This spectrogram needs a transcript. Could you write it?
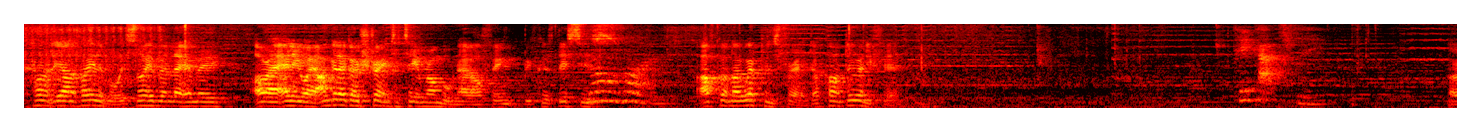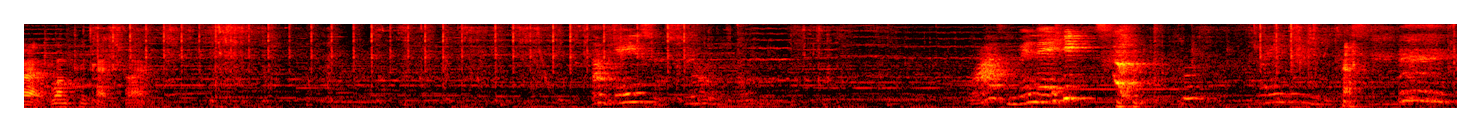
currently unavailable. It's not even letting me. Alright, anyway, I'm gonna go straight into Team Rumble now, I think, because this is. I've got no weapons, Fred. I can't do anything. Pickaxe me. Alright, one pickaxe, right. Oh, Jesus. No. I have minis. Three minis.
